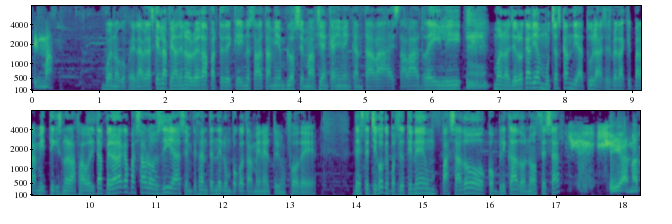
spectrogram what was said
sin más. Bueno, eh, la verdad es que en la final de Noruega, aparte de Kane, estaba también Blosse Mafian, que a mí me encantaba, estaba Rayleigh. Bueno, yo creo que había muchas candidaturas. Es verdad que para mí Tix no era la favorita, pero ahora que han pasado los días, empieza a entender un poco también el triunfo de, de este chico, que por cierto tiene un pasado complicado, ¿no, César? Sí, además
